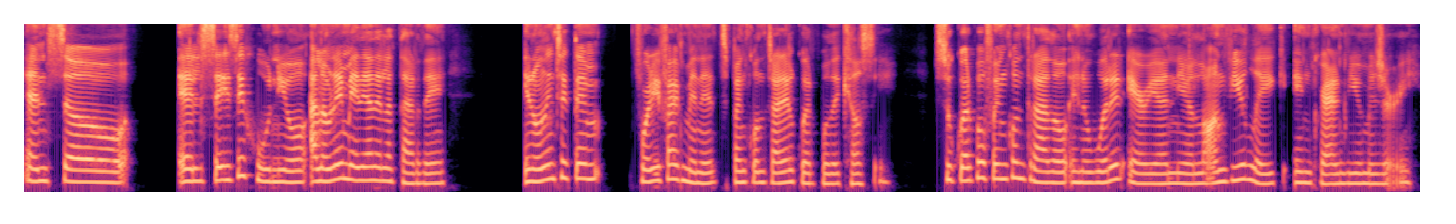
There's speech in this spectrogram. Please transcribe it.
And so el 6 de junio a la una y media de la tarde, it only took them 45 minutes para encontrar el cuerpo de Kelsey. Su cuerpo fue encontrado in a wooded area near Longview Lake in Grandview, Missouri.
